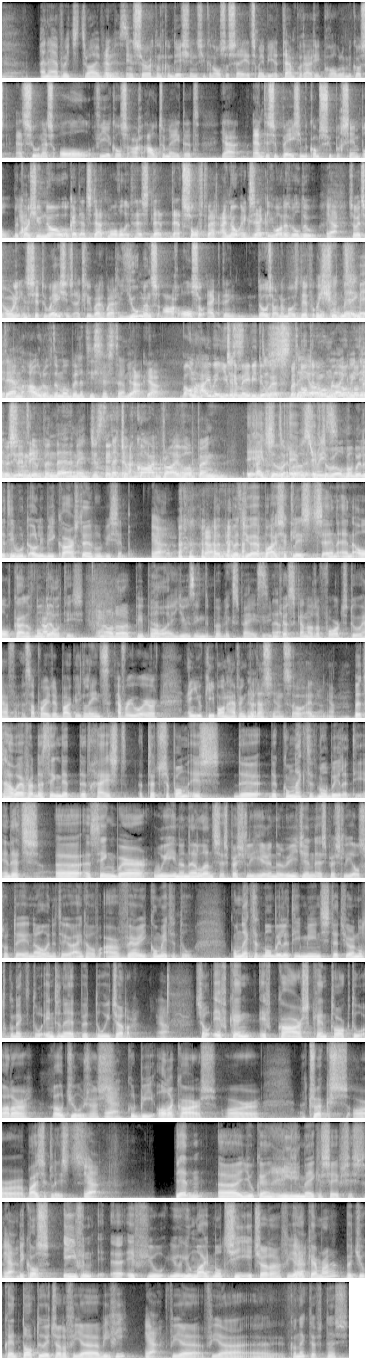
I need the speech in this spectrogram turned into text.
an average driver And is. in certain conditions, you can also say it's maybe a temporary problem because as soon as all vehicles are automated, yeah, anticipation becomes super simple because you know, okay, that's that model, it has that that software, I know exactly what it will do. Yeah. So it's only in situations actually where, where humans are also acting, those are the most difficult. we should ones. take May- may- them out of the mobility system. Yeah, yeah. But on a highway you Just- can maybe do it, but stay not in, home a, like not, we not in did a during city. the pandemic. Just let your car drive up and if the, if, if the world mobility would only be cars, then it would be simple. yeah. but, but you have bicyclists and, and all kind of modalities. and other people uh, using the public space. You just cannot afford to have separated biking lanes everywhere, and you keep on having pedestrians. So, and, yeah. But however, the thing that, that Gijs touched upon is the, the connected mobility. And that's uh, a thing where we in the Netherlands, especially here in the region, especially also TNO and the TU Eindhoven, are very committed to. Connected mobility means that you are not connected to internet, but to each other. Yeah. So if can if cars can talk to other road users, Yeah. could be other cars or uh, trucks or bicyclists, Yeah. then uh, you can really make a safe system. Yeah. Because even uh, if you, you you might not see each other via Yeah. a camera, but you can talk to each other via Wi-Fi, Yeah. via via uh, connectiveness,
